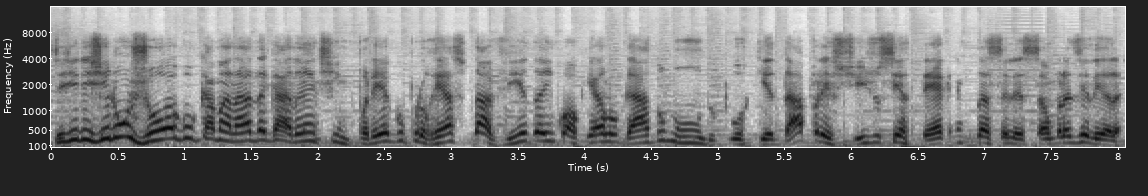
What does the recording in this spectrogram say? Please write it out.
se dirigir um jogo, o camarada garante emprego para o resto da vida em qualquer lugar do mundo, porque dá prestígio ser técnico da seleção brasileira.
